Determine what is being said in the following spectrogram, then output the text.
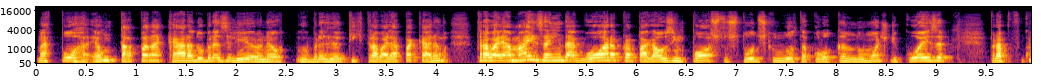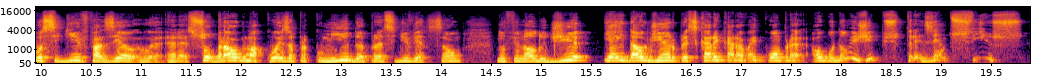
Mas, porra, é um tapa na cara do brasileiro, né? O brasileiro tem que trabalhar pra caramba, trabalhar mais ainda agora para pagar os impostos todos que o Lula tá colocando num monte de coisa, para conseguir fazer, é, sobrar alguma coisa para comida, para se diversão no final do dia, e aí dá o dinheiro para esse cara e o cara vai e compra algodão egípcio, 300 fios.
